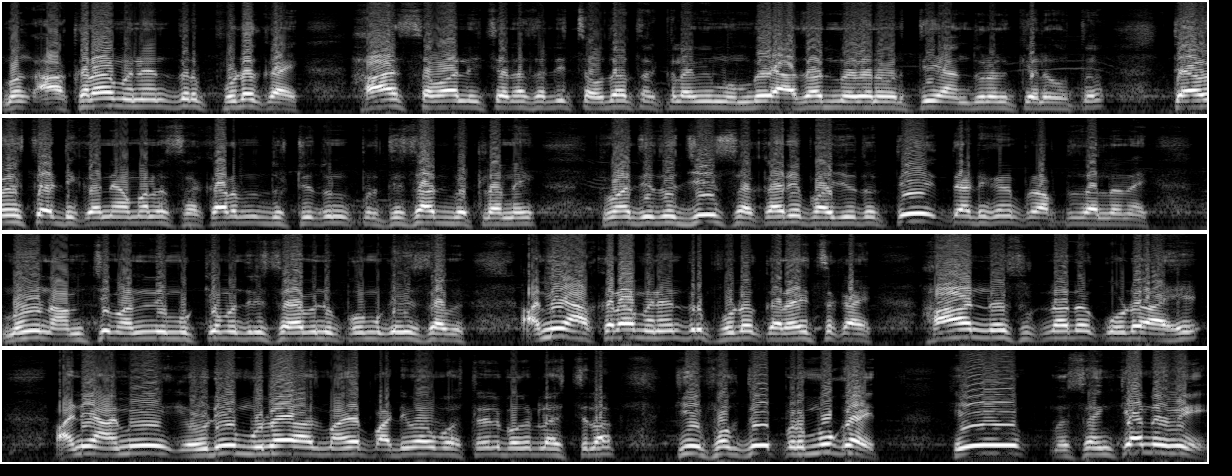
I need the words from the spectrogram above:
मग अकरा महिन्यानंतर पुढं काय? हा सवाल विचारण्यासाठी चौदा तारखेला मी मुंबई आझाद मैदानावरती आंदोलन केलं होतं. त्यावेळेस त्या ठिकाणी आम्हाला सकारात्मक दृष्टीतून प्रतिसाद भेटला नाही किंवा तिथं जे सहकार्य पाहिजे होतं ते त्या ठिकाणी प्राप्त झालं नाही. म्हणून आमचे माननीय मुख्यमंत्री साहेब आणि उपमुख्यमंत्री साहेब आम्ही अकरा महिन्यानंतर पुढं करायचं काय? हा न सुटणारं कोडं आहे. आणि आम्ही एवढी मुलं आज माझ्या पाठीमाग बसलेले बघितलं असतील की फक्त हे प्रमुख आहेत. हे संख्या नव्हे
